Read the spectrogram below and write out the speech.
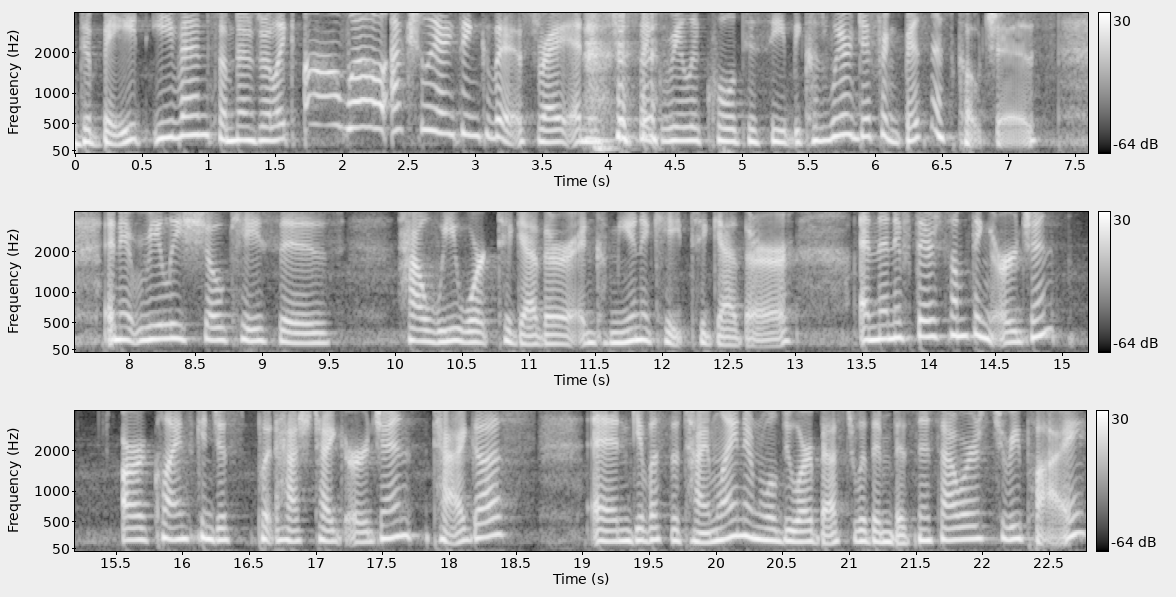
debate even. Sometimes we're like oh well actually i think this right? And it's just like really cool to see because we're different business coaches. And it really showcases how we work together and communicate together. And then if there's something urgent our clients can just put hashtag urgent tag us and give us the timeline and we'll do our best within business hours to reply.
